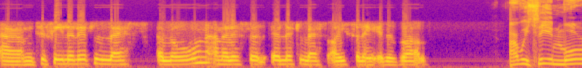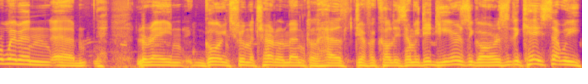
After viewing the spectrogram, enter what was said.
um, to feel a little less alone and a little, a little less isolated as well. Are we seeing more women, um, Lorraine, going through maternal mental health difficulties than we did years ago? Or is it the case that we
